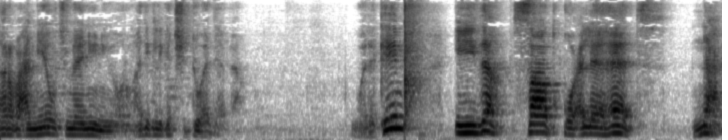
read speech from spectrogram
480 يورو. هذيك اللي كتشدوها دابا ولكن إذا صادقوا على هاد نعم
